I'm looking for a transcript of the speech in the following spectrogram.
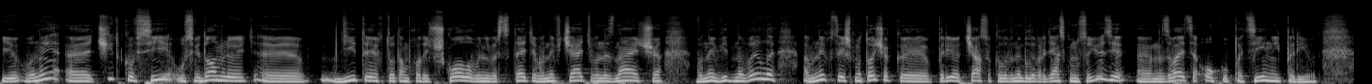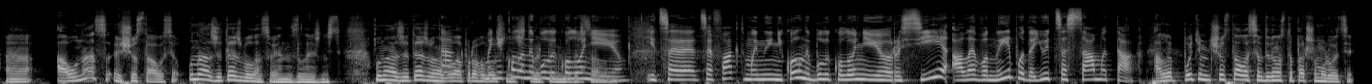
і вони е, чітко всі усвідомлюють діти, хто там ходить в школу, в університеті, вони вчать, вони знають, що вони відновили. А в них цей шматочок в період часу, коли вони були в радянському союзі, називається окупаційний період. А у нас е, що сталося? У нас же теж була своя незалежність. У нас же теж вона була Так, ми ніколи не були колонією, і це, це факт. Ми ні- ніколи не були колонією Росії, але вони подають це саме так. Але потім що сталося в 91-му році?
